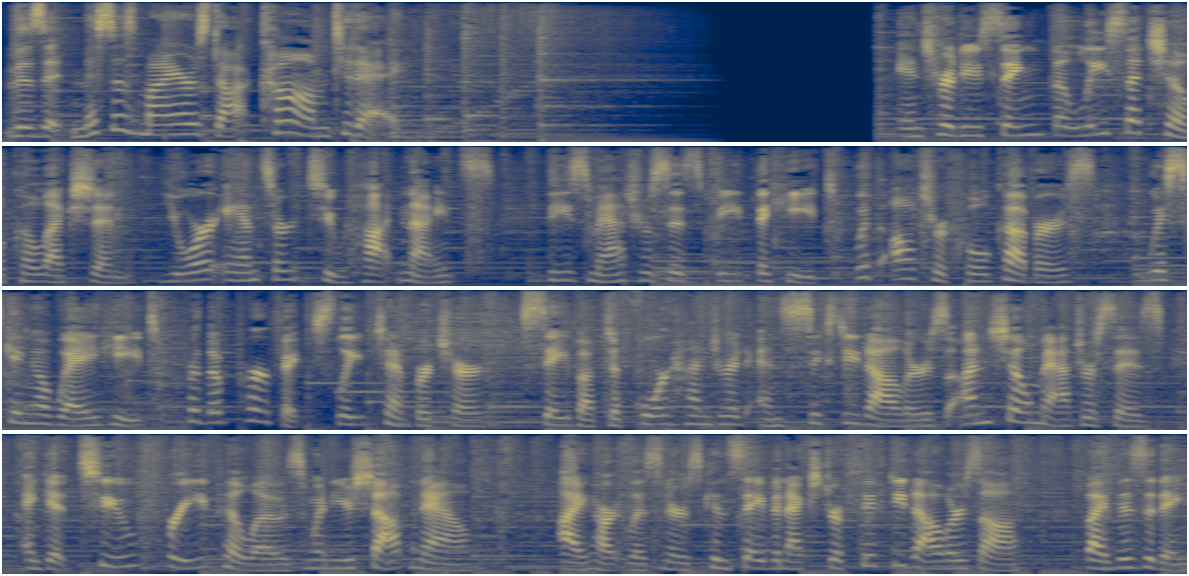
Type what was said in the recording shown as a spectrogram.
Visit MrsMeyers.com today. Introducing the Leesa Chill Collection, your answer to hot nights. These mattresses beat the heat with ultra cool covers, whisking away heat for the perfect sleep temperature. Save up to $460 on chill mattresses and get two free pillows when you shop now. iHeart listeners can save an extra $50 off by visiting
